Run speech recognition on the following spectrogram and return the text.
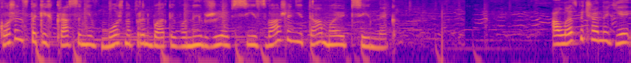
Кожен з таких красенів можна придбати, вони вже всі зважені та мають цінник. Але, звичайно, є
